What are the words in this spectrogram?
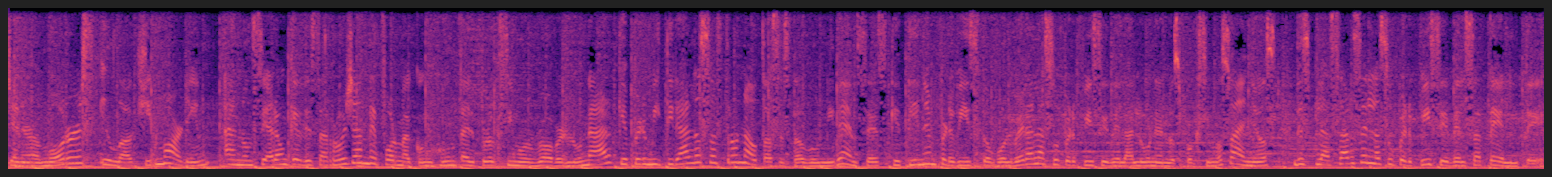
General Motors y Lockheed Martin anunciaron que desarrollan de forma conjunta el próximo rover lunar que permitirá a los astronautas estadounidenses que tienen previsto volver a la superficie de la Luna en los próximos años desplazarse en la superficie del satélite.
